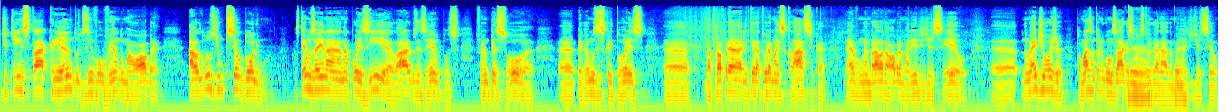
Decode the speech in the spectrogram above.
de quem está criando, desenvolvendo uma obra à luz de um pseudônimo? Nós temos aí na, na poesia largos exemplos, Fernando Pessoa, uh, pegamos escritores uh, da própria literatura mais clássica, né? vamos lembrar lá da obra Maria de Dirceu, uh, não é de hoje, Tomás Antônio Gonzaga, se não estou enganado, Maria de Dirceu,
